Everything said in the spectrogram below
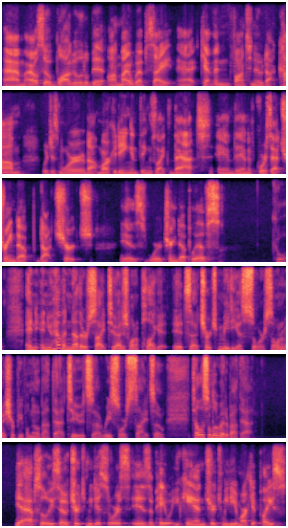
Um, I also blog a little bit on my website at kevinfontenot.com, which is more about marketing and things like that. And then, of course, at trainedup.church is where Trained Up lives. Cool. And and you have another site too. I just want to plug it. It's a church media source. I want to make sure people know about that too. It's a resource site. So tell us a little bit about that. Yeah, absolutely. So Church Media Source is a pay what you can church media marketplace.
